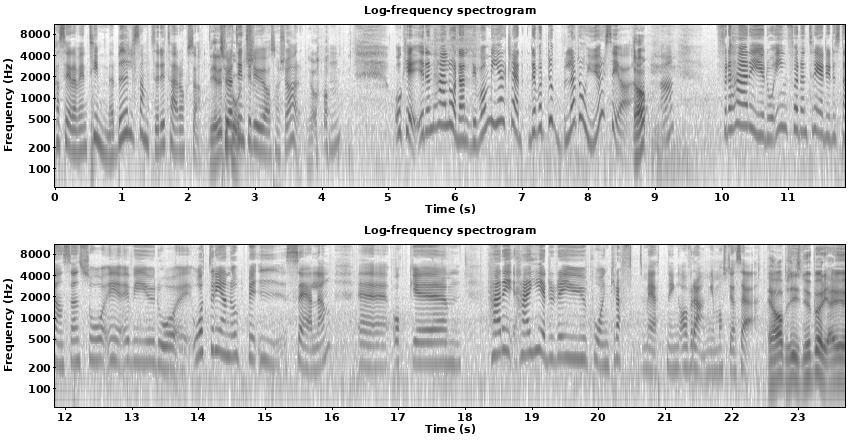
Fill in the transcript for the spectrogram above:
Passerar vi en timmerbil samtidigt här också. Det är lite Tur att det inte är du och jag som kör. Ja. Okej, i den här lådan, det var mer kläder, det var dubbla dojor ser jag. ja. Ja. För det här är ju då inför den tredje distansen så är, vi ju då eh, återigen uppe i Sälen eh, och eh, här, är, här ger du dig ju på en kraftmätning av rang måste jag säga. Ja precis, nu börjar ju,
